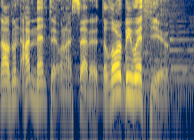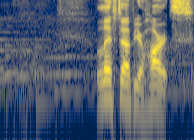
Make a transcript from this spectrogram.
No, I I meant it when I said it. The Lord be with you. Lift up your hearts.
